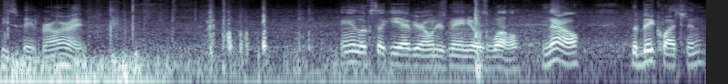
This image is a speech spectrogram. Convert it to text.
piece of paper. All right. And it looks like you have your owner's manual as well. Now, the big question,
